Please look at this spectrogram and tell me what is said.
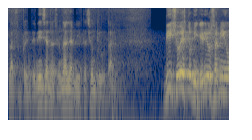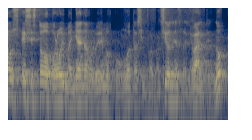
la Superintendencia Nacional de Administración Tributaria. Dicho esto, mis queridos amigos, ese es todo por hoy. Mañana volveremos con otras informaciones relevantes, ¿no?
